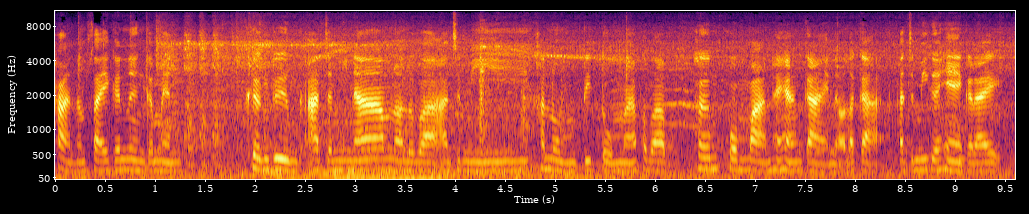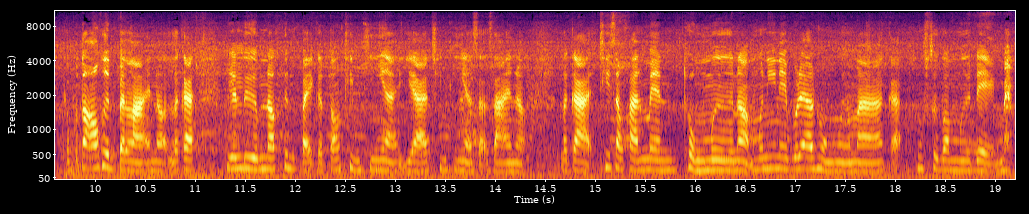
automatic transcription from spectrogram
ผ่านน้ำไซกันหนึ่งก็แมนเครื่องดื่มอาจจะมีน้ำเนาะหรือว่าอาจจะมีขนมติดตัวมาเพราะว่าเพิ่มความหวานให้ร่างกายเนาะแล้วก็อาจจะมีกระแฮก็ได้ก็บ่ต้องเอาขึ้นไปลายเนาะแล้วก็อย่าลืมเนาะขึ้นไปก็ต้องทิมขี้เหงื่ยาทิมขี้เหงื่อสะายเนาะแล้วก็ที่สำคัญแมนถุงมือเนาะมื้อนี้ในบ่ได้เอาถุงมือมาก็รู้สึกว่ามือแดงแบบ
